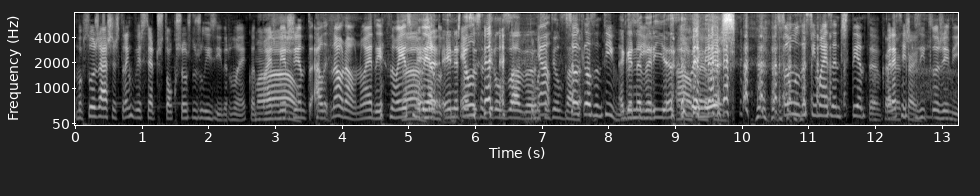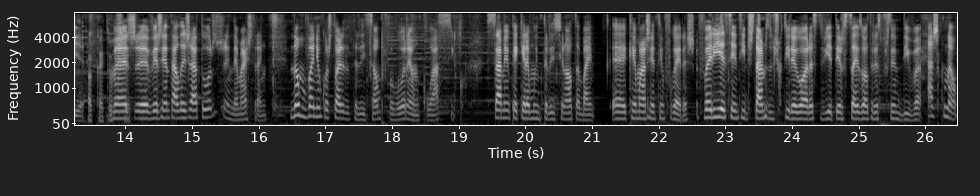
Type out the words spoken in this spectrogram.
Uma pessoa já acha estranho ver certos talk shows do Júlio Isidro, não é? Quanto mais ver gente. ali- Não, não, não é, de- não é esse Ah, moderno. É nesta é um- a sentir lesada. Estou-me a sentir lesada. São aqueles antigos. A ganadaria Ah, ok. Inês. assim. São uns assim mais anos 70. Parecem ok. esquisitos hoje em dia. Mas eh, ver gente a aleijar touros ainda é mais estranho. Não me venham com a história da tradição, por favor, é um clássico. Sabem o que é que era muito tradicional também? Eh, queimar gente em fogueiras. Faria sentido estarmos a discutir agora se devia ter 6 ou 13% de IVA? Acho que não.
